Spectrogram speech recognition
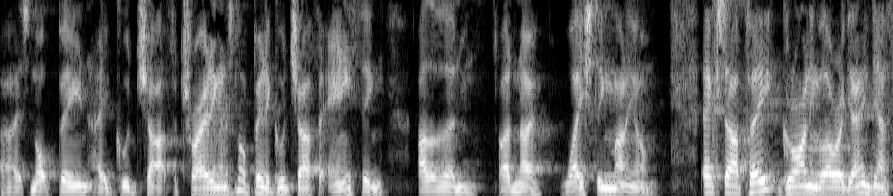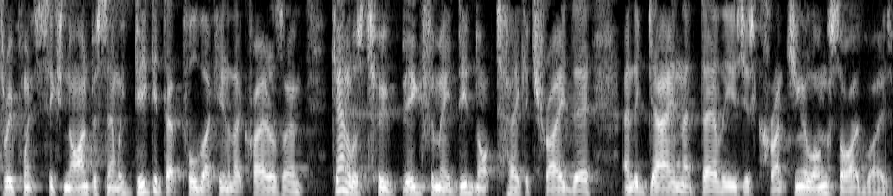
Uh, it's not been a good chart for trading, and it's not been a good chart for anything other than, I don't know, wasting money on. XRP grinding lower again, down 3.69%. We did get that pullback into that cradle zone. Candle was too big for me, did not take a trade there. And again, that daily is just crunching along sideways.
